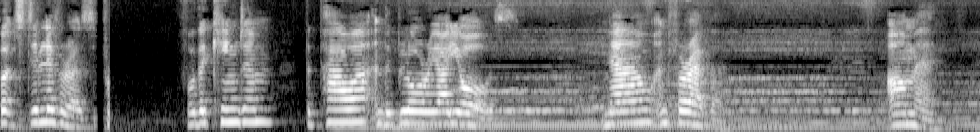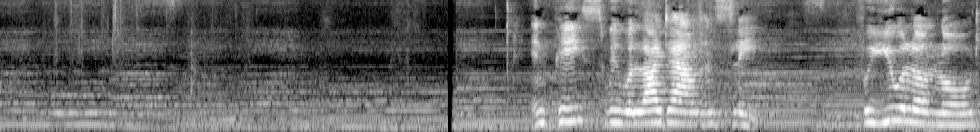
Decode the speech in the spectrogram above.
but deliver us from for the kingdom, the power, and the glory are yours, now and forever. Amen. In peace we will lie down and sleep. For you alone, Lord,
